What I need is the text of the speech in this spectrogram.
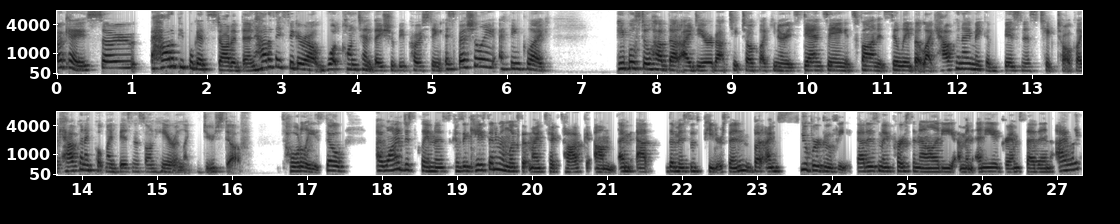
Okay, so how do people get started then? How do they figure out what content they should be posting? Especially, I think like people still have that idea about TikTok, like, you know, it's dancing, it's fun, it's silly, but like, how can I make a business TikTok? Like, how can I put my business on here and like do stuff? Totally. So I want to disclaim this because in case anyone looks at my TikTok, um, I'm at the Mrs. Pedersen, but I'm super goofy. That is my personality. I'm an Enneagram 7. I like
